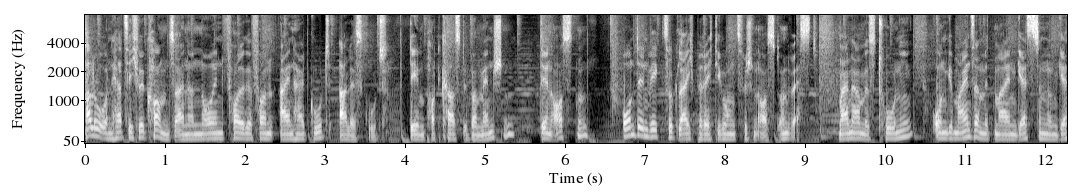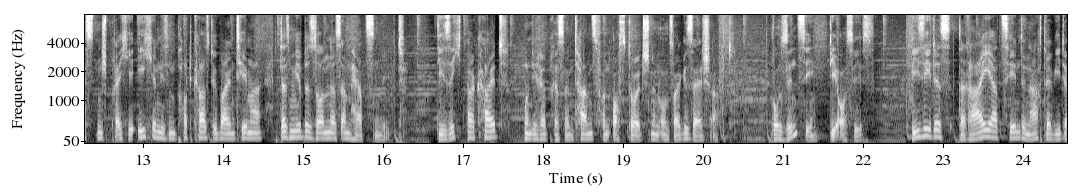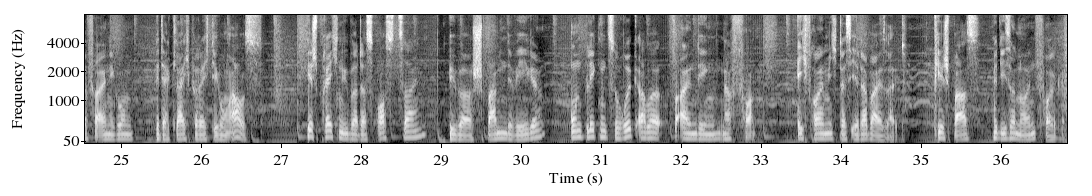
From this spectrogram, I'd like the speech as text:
Hallo und herzlich willkommen zu einer neuen Folge von Einheit gut, alles gut, dem Podcast über Menschen, den Osten und den Weg zur Gleichberechtigung zwischen Ost und West. Mein Name ist Toni und gemeinsam mit meinen Gästinnen und Gästen spreche ich in diesem Podcast über ein Thema, das mir besonders am Herzen liegt. Die Sichtbarkeit und die Repräsentanz von Ostdeutschen in unserer Gesellschaft. Wo sind sie, die Ossis? Wie sieht es drei Jahrzehnte nach der Wiedervereinigung mit der Gleichberechtigung aus? Wir sprechen über das Ostsein, über spannende Wege und blicken zurück, aber vor allen Dingen nach vorn. Ich freue mich, dass ihr dabei seid. Viel Spaß mit dieser neuen Folge.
